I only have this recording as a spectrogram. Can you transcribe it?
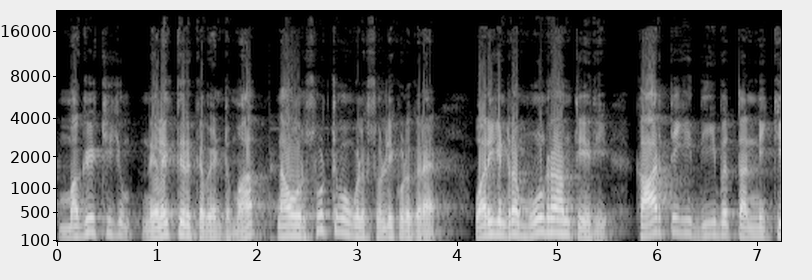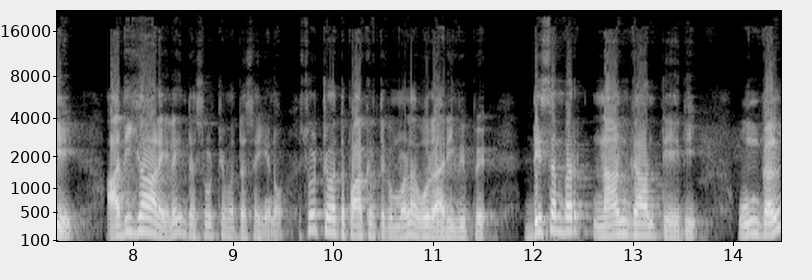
மகிழ்ச்சியும் நிலைத்திருக்க வேண்டுமா? நான் ஒரு சூட்சம் உங்களுக்கு சொல்லிக் கொடுக்குறேன். வருகின்ற மூன்றாம் தேதி கார்த்திகை தீபத்தன்னைக்கு அதிகாலையில் இந்த சூட்சமத்தை செய்யணும். சூட்சமத்தை பார்க்குறதுக்கு முன்னால் ஒரு அறிவிப்பு. டிசம்பர் நான்காம் தேதி உங்கள்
